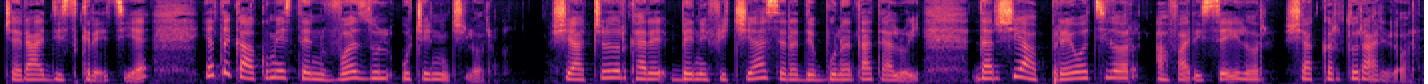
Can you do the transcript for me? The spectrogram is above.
cerea discreție, iată că acum este în văzul ucenicilor și a celor care beneficiaseră de bunătatea lui, dar și a preoților, a fariseilor și a cărturarilor.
